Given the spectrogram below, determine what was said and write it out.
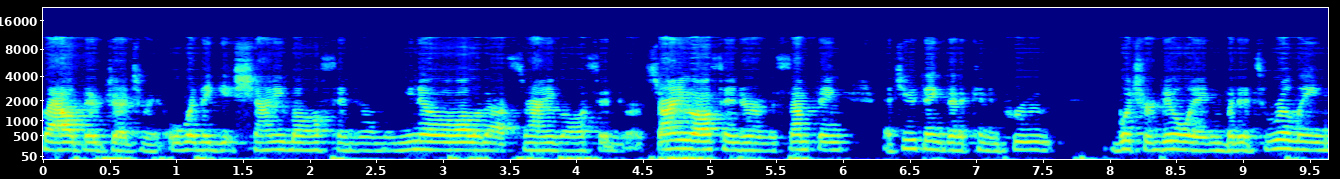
cloud their judgment or where they get shiny ball syndrome. And you know all about shiny ball syndrome. Shiny ball syndrome is something that you think that it can improve what you're doing, but it's really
